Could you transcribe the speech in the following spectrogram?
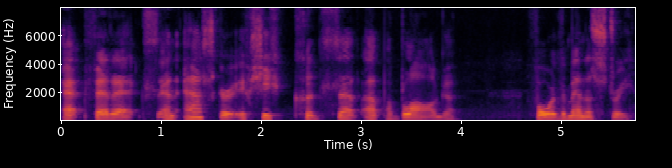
at FedEx and asked her if she could set up a blog for the ministry.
